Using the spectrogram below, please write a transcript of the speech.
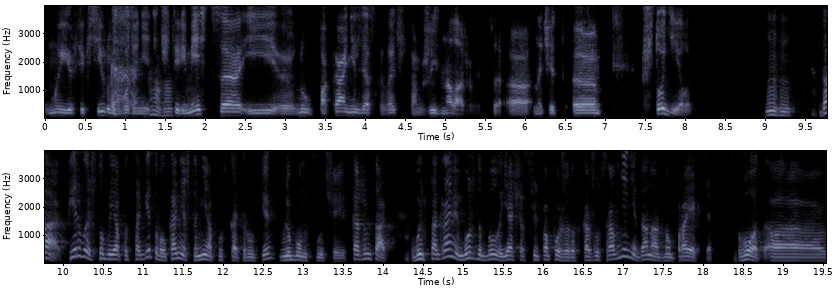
мы ее фиксируем, вот они эти четыре месяца, и, э, ну, пока нельзя сказать, что там жизнь налаживается. А, значит, э, что делать? Угу. Да, первое, что бы я посоветовал, конечно, не опускать руки в любом случае. Скажем так, в Инстаграме можно было, я сейчас чуть попозже расскажу сравнение да, на одном проекте. Вот, а,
